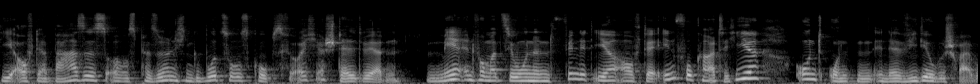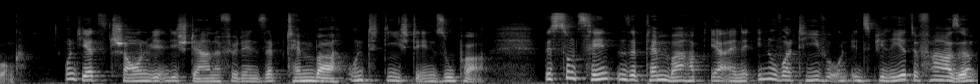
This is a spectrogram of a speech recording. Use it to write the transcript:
die auf der Basis eures persönlichen Geburtshoroskops für euch erstellt werden. Mehr Informationen findet ihr auf der Infokarte hier und unten in der Videobeschreibung. Und jetzt schauen wir in die Sterne für den September und die stehen super. Bis zum 10. September habt ihr eine innovative und inspirierte Phase,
